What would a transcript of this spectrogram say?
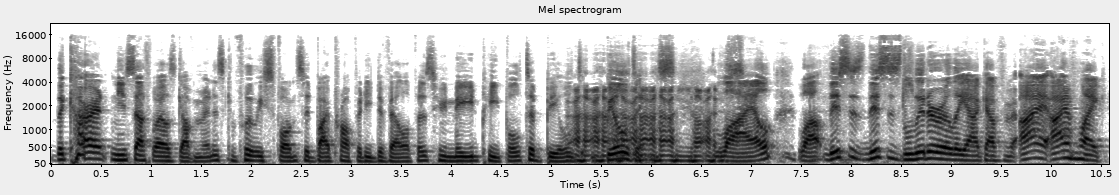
the current New South Wales government is completely sponsored by property developers who need people to build buildings. Lyle, Lyle, this is this is literally our government. I I'm like,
